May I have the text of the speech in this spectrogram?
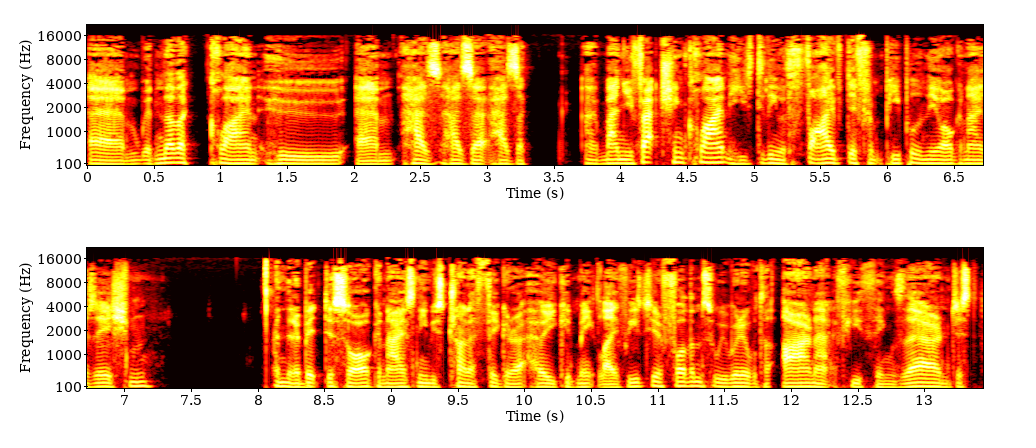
Um, with another client who, um, has, has a, has a, a manufacturing client. He's dealing with five different people in the organization and they're a bit disorganized and he was trying to figure out how he could make life easier for them. So we were able to iron out a few things there and just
